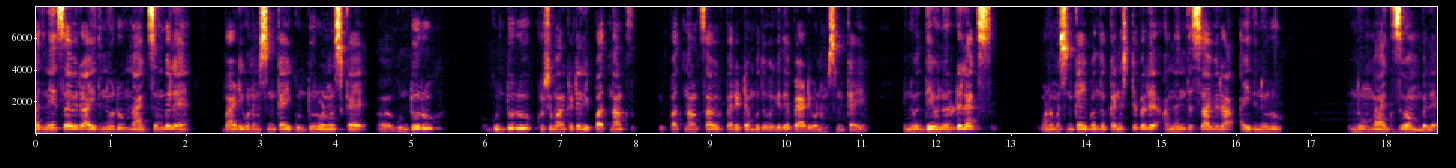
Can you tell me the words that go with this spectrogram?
ಹದಿನೈದು ಸಾವಿರ, ಐದುನೂರು ಮ್ಯಾಕ್ಸಿಮಮ್ ಬೆಲೆ ಬಾಡಿಗೆ ಒಣಮೆಣಸಿನಕಾಯಿ, ಗುಂಟೂರು ಒಣಮೆಣಸಿನಕಾಯಿ ಗುಂಟೂರು ಗುಂಟೂರು ಕೃಷಿ ಮಾರ್ಕೆಟಲ್ಲಿ ಇಪ್ಪತ್ನಾಲ್ಕು ಇಪ್ಪತ್ನಾಲ್ಕು ಸಾವಿರ ರೂಪಾಯಿ ರೇಟ್ ಎಂಬುದು ಹೋಗಿದೆ ಬ್ಯಾಡಿ ಒಣಮೆಣಸಿನಕಾಯಿ. ಇನ್ನು ದೇವನೂರು ಡಿಲ್ಯಾಕ್ಸ್ ಒಣಮೆಣಸಿನಕಾಯಿ ಬಂದು ಕನಿಷ್ಠ ಬೆಲೆ ಹನ್ನೊಂದು ಸಾವಿರ ಐದುನೂರು, ಇನ್ನು ಮ್ಯಾಕ್ಸಿಮಮ್ ಬೆಲೆ,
